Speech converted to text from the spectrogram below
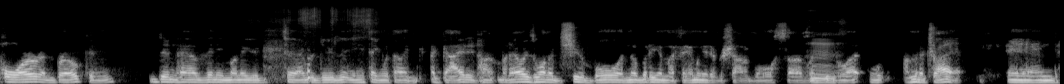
poor and broke and didn't have any money to, to ever do anything with like a guided hunt, but I always wanted to shoot a bull and nobody in my family had ever shot a bull. So I was like, Hmm. you know what, Well, I'm going to try it. And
